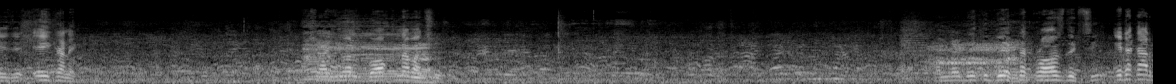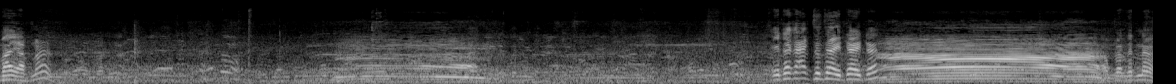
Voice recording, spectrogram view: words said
এই যে এইখানে। বকনা বাছুর। আমরা দেখি দু একটা ক্রস দেখছি। এটা কার ভাই আপনার? এটা কার চাচা? এটা এটা? আপনাদের না?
